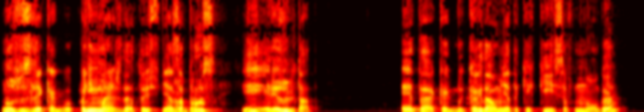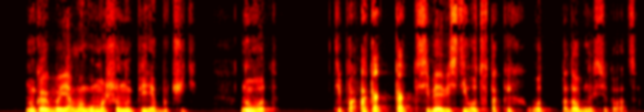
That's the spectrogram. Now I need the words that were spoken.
Ну, в смысле, как бы, понимаешь, да? То есть у меня ну, запрос да. и результат. Это как бы, когда у меня таких кейсов много, ну, как бы я могу машину переобучить. Ну вот, типа, а как, как себя вести вот в таких вот подобных ситуациях?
